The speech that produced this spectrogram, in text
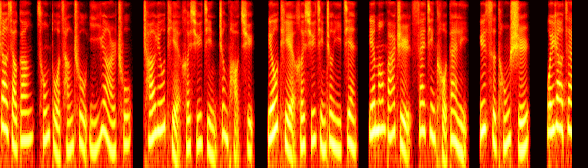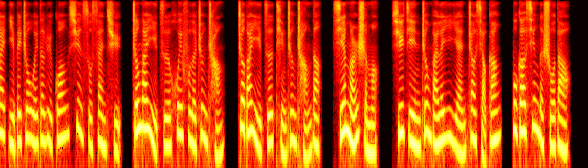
赵小刚从躲藏处一跃而出，朝刘铁和徐锦正跑去。刘铁和徐锦正一见，连忙把纸塞进口袋里。与此同时，围绕在椅背周围的绿光迅速散去，整把椅子恢复了正常。这把椅子挺正常的，邪门什么？徐锦正白了一眼赵小刚，不高兴的说道。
